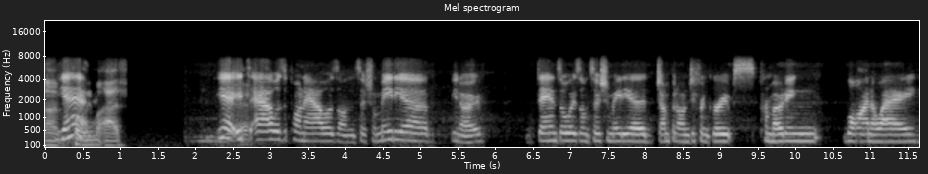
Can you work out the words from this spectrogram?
Um, Yeah. Probably might add. Yeah, it's hours upon hours on social media. You know, Dan's always on social media, jumping on different groups, promoting YNOA,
